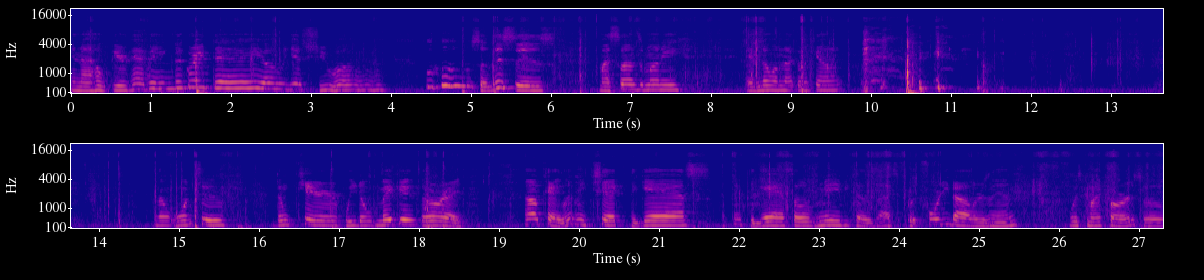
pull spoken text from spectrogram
And I hope you're having a great day. Oh, yes, you are. Woohoo. So this is my son's money. And no, I'm not going to count it. I don't want to. Don't care if we don't make it. All right. Okay, let me check the gas. I think the gas owes me because I put $40 in with my card. So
